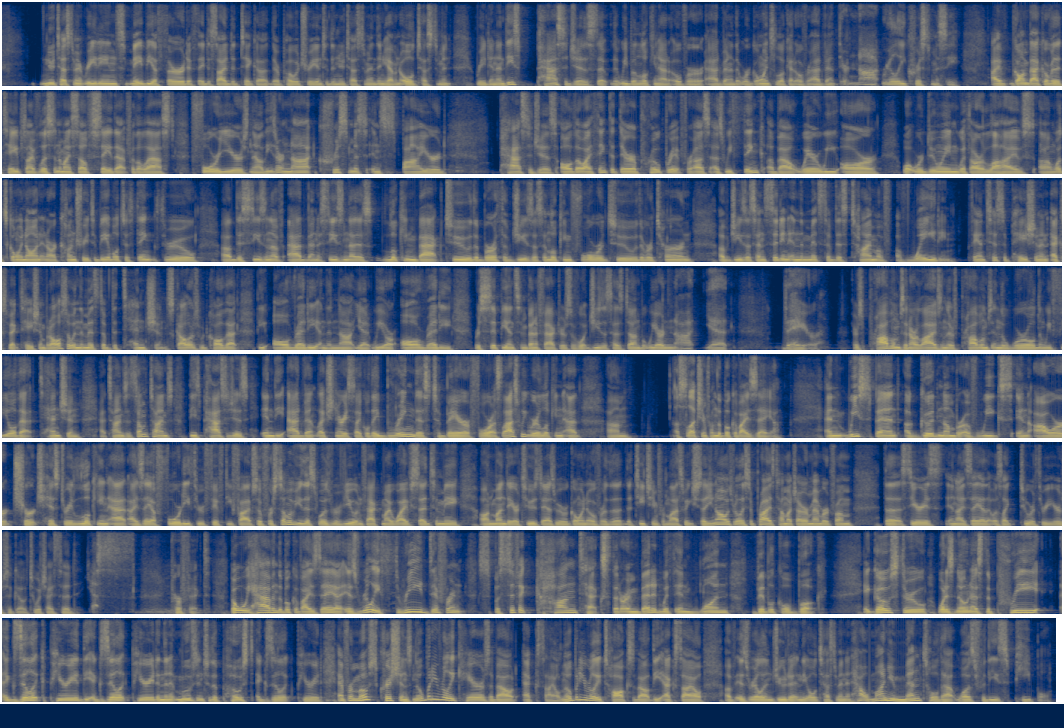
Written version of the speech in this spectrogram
New Testament readings, maybe a third if they decide to take a, uh, their poetry into the New Testament. Then you have an Old Testament reading. And these passages that, that we've been looking at over Advent and that we're going to look at over Advent, they're not really Christmassy. I've gone back over the tapes and I've listened to myself say that for the last four years now. These are not Christmas inspired passages, although I think that they're appropriate for us as we think about where we are, what we're doing with our lives, um, what's going on in our country, to be able to think through uh, this season of Advent, a season that is looking back to the birth of Jesus and looking forward to the return of Jesus and sitting in the midst of this time of, of waiting the anticipation and expectation, but also in the midst of the tension. Scholars would call that the already and the not yet. We are already recipients and benefactors of what Jesus has done, but we are not yet there. There's problems in our lives and there's problems in the world, and we feel that tension at times. And sometimes these passages in the Advent lectionary cycle, they bring this to bear for us. Last week we were looking at um, a selection from the book of Isaiah. And we spent a good number of weeks in our church history looking at Isaiah 40 through 55. So for some of you, this was review. In fact, my wife said to me on Monday or Tuesday as we were going over the, the teaching from last week, she said, You know, I was really surprised how much I remembered from the series in Isaiah that was like two or three years ago. To which I said, Yes, perfect. But what we have in the book of Isaiah is really three different specific contexts that are embedded within one biblical book. It goes through what is known as the pre exilic period, the exilic period, and then it moves into the post exilic period. And for most Christians, nobody really cares about exile. Nobody really talks about the exile of Israel and Judah in the Old Testament and how monumental that was for these people.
